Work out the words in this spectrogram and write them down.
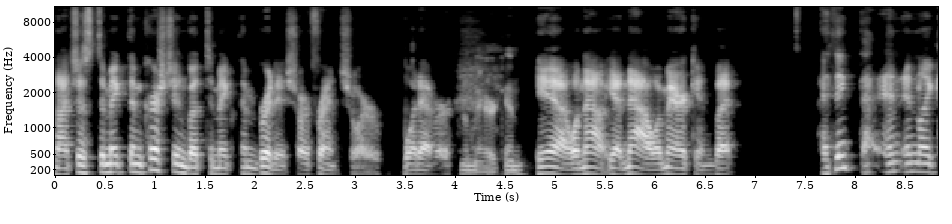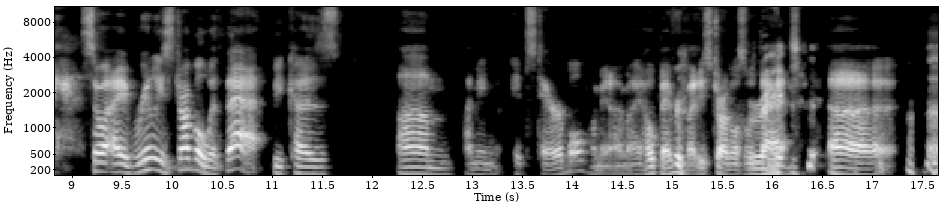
not just to make them Christian, but to make them British or French or whatever. American. Yeah. Well, now, yeah, now American. But I think that, and, and like, so I really struggle with that because, um, I mean, it's terrible. I mean, I, I hope everybody struggles with that. Uh,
